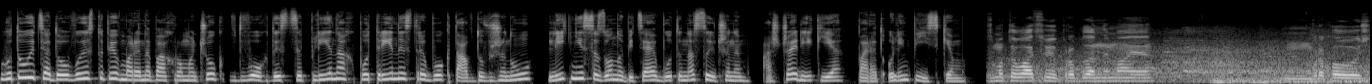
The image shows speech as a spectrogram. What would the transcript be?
Готується до виступів Марина Бах-Романчук в двох дисциплінах: потрійний стрибок та в довжину. Літній сезон обіцяє бути насиченим, а ще рік є перед Олімпійським. З мотивацією проблем немає, враховуючи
